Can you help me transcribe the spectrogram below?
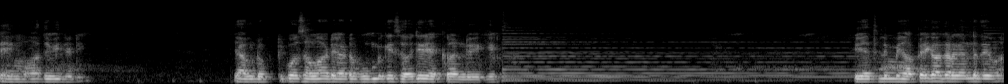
ඒ මාදවිලට යාක ඩොක්ටිකෝ සමාට යට බුම්ම එක සර්ජරයක් කරන්න වේ කියලා ඒ ඇතුලින් මේ අපේ එකා කරගන්න දේවල්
